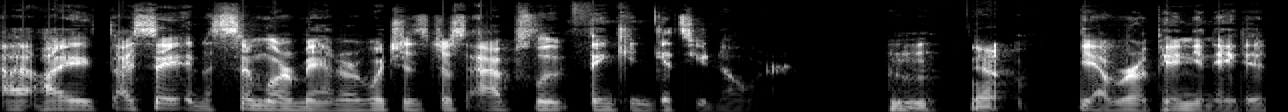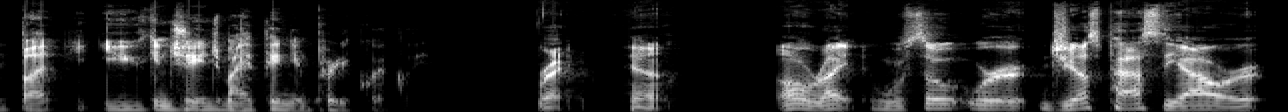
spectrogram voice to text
i i say it in a similar manner which is just absolute thinking gets you nowhere. Mm-hmm. yeah. Yeah we're opinionated but you can change my opinion pretty quickly. Right. Yeah all right. So we're just past the hour.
